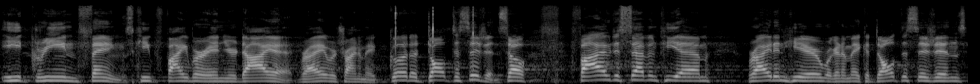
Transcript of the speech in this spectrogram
Eat green things, keep fiber in your diet, right? We're trying to make good adult decisions. So 5 to 7 p.m., right in here. We're going to make adult decisions.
